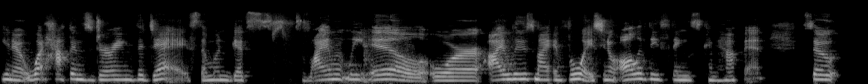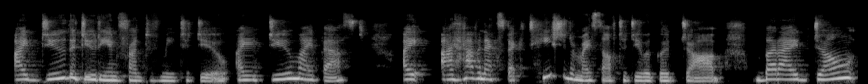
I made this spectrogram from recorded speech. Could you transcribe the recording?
you know what happens during the day? Someone gets violently ill or i lose my voice you know all of these things can happen. So i do the duty in front of me to do. I do my best. I i have an expectation of myself to do a good job but i don't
